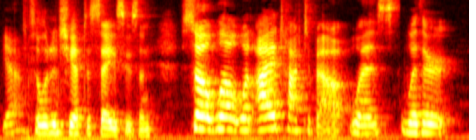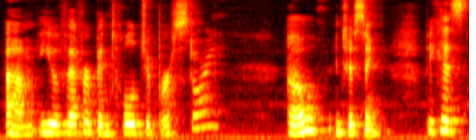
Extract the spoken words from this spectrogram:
Yeah. So, what did she have to say, Susan? So, well, what I talked about was whether um, you've ever been told your birth story. Oh, interesting. Because,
